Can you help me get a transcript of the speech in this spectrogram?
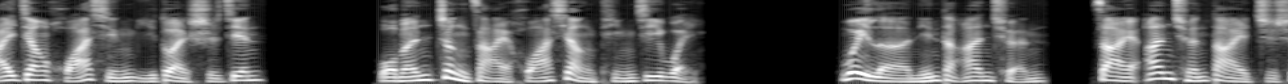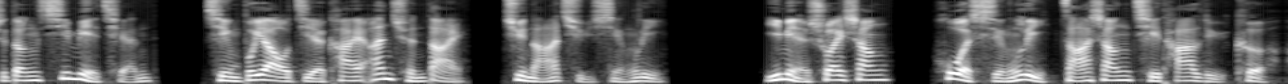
还将滑行一段时间，我们正在滑向停机位。为了您的安全，在安全带指示灯熄灭前，请不要解开安全带去拿取行李，以免摔伤或行李砸伤其他旅客。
